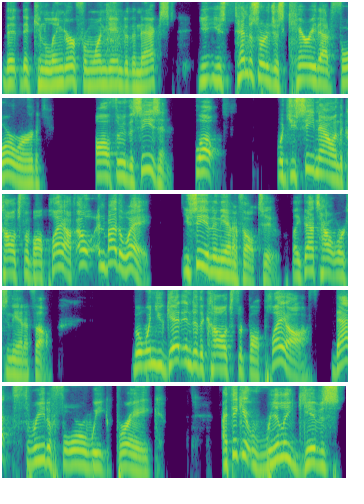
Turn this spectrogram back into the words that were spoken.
that that can linger from one game to the next. You you tend to sort of just carry that forward all through the season. Well, what you see now in the college football playoff. Oh, and by the way, you see it in the NFL too. Like that's how it works in the NFL. But when you get into the college football playoff, that 3 to 4 week break, I think it really gives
